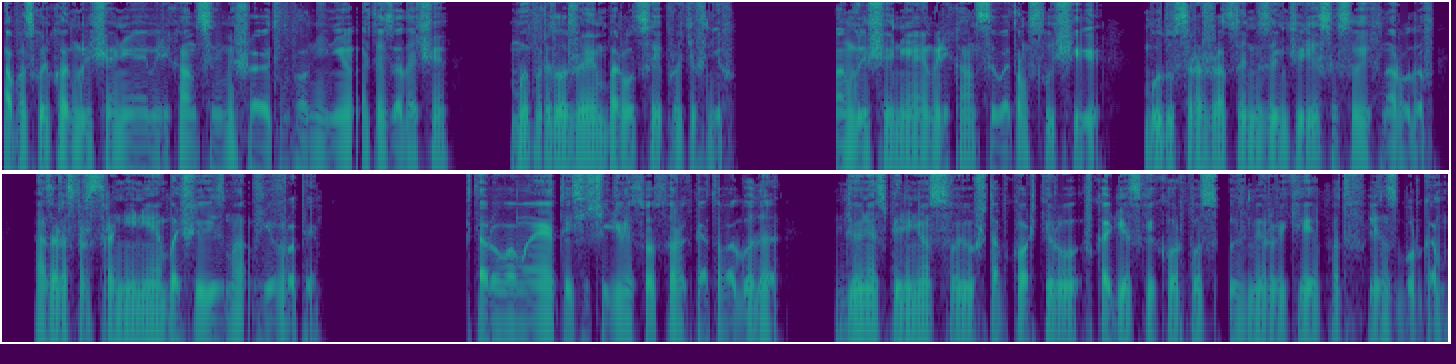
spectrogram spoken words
А поскольку англичане и американцы мешают выполнению этой задачи, мы продолжаем бороться и против них. Англичане и американцы в этом случае будут сражаться не за интересы своих народов, а за распространение большевизма в Европе. 2 мая 1945 года Дёнец перенес свою штаб-квартиру в кадетский корпус в Мирвике под Фленсбургом.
